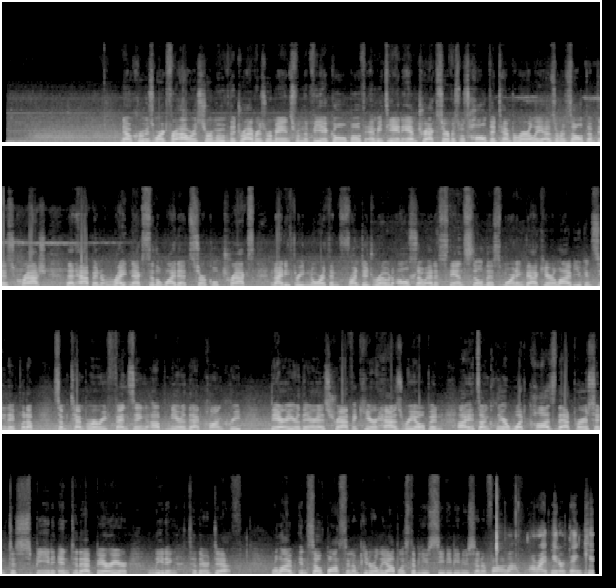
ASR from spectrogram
Now, crews worked for hours to remove the driver's remains from the vehicle. Both MBTA and Amtrak service was halted temporarily as a result of this crash that happened right next to the Widett Circle tracks. 93 North and Frontage Road also at a standstill this morning. Back here live, you can see they've put up some temporary fencing up near that concrete barrier there as traffic here has reopened. Uh, it's unclear what caused that person to speed into that barrier, leading to their death. We're live in South Boston. I'm Peter Eliopoulos, WCVB News Center 5. Wow. All right, Peter, thank you.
